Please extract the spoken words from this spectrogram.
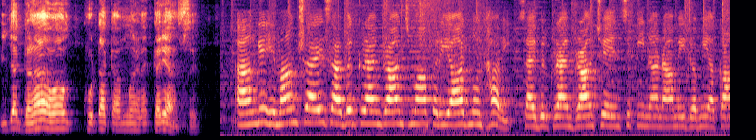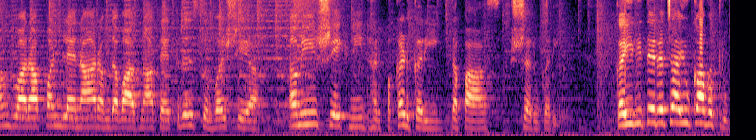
બીજા ઘણા આવા ખોટા કામો એણે કર્યા હશે. આ અંગે હિમાંશાએ શાહે સાયબર ક્રાઇમ બ્રાન્ચમાં ફરિયાદ નોંધાવી. સાયબર ક્રાઇમ બ્રાન્ચે એનસીપીના નામે ડમી એકાઉન્ટ દ્વારા ફંડ લેનાર અમદાવાદના તેત્રીસ વર્ષીય અમીર શેખની ધરપકડ કરી, તપાસ શરૂ કરી. કઈ રીતે રચાયું કાવતરું?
